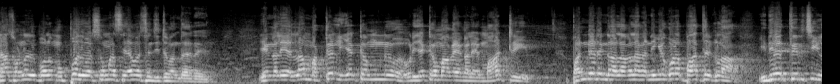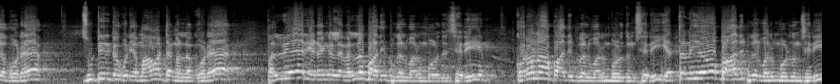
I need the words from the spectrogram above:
நான் சொன்னது போல் முப்பது வருஷமாக சேவை செஞ்சுட்டு வந்தார். எங்களை எல்லாம் மக்கள் இயக்கம்னு ஒரு இயக்கமாக எங்களை மாற்றி பன்னெடுங்காலங்களாக நீங்கள் கூட பார்த்துருக்கலாம். இதே திருச்சியில் கூட சுற்றி இருக்கக்கூடிய மாவட்டங்களில் கூட பல்வேறு இடங்களில் வெள்ள பாதிப்புகள் வரும்பொழுதும் சரி கொரோனா பாதிப்புகள் வரும்பொழுதும் சரி எத்தனையோ பாதிப்புகள் வரும்பொழுதும் சரி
